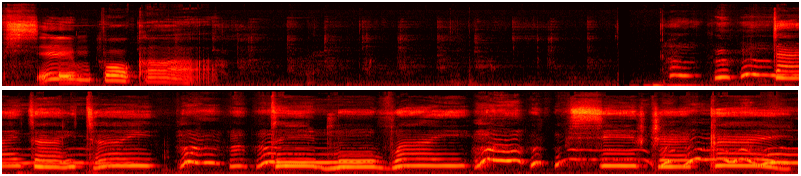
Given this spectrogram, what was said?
Всім пока! Тай, тай, тай, ти бувай, всіх чекай.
